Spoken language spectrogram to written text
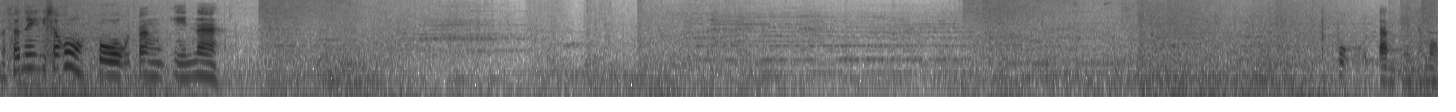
Nasaan na yung isa ko? Poketang ina. Putang ina mo.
